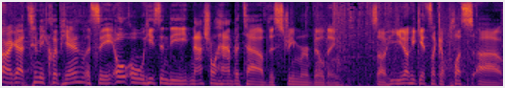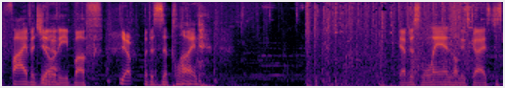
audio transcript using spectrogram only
All right, I got Timmy clip here. Let's see. Oh, oh, he's in the natural habitat of the streamer building. So you know he gets like a plus uh, five agility Yeah. buff Yep. with a zip line. yeah, just lands on these guys. Just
